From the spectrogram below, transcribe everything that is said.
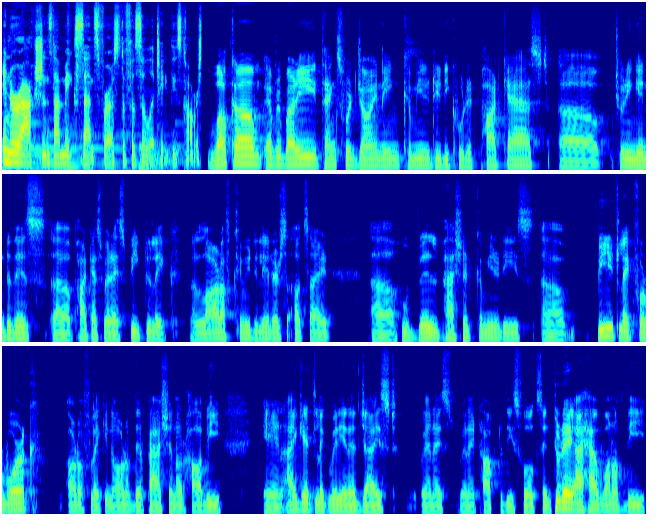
interactions that make sense for us to facilitate these conversations? Welcome, everybody. Thanks for joining Community Decoded podcast. Uh, tuning into this uh, podcast where I speak to like a lot of community leaders outside uh, who build passionate communities, uh, be it like for work, out of like you know out of their passion or hobby, and I get like very energized when I when I talk to these folks. And today I have one of the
